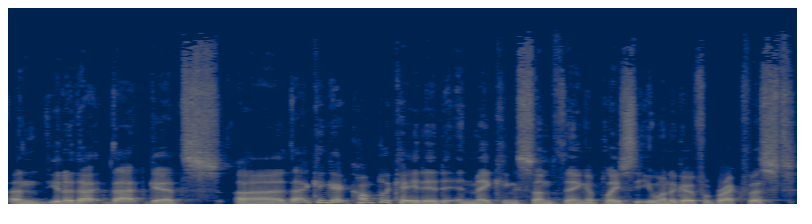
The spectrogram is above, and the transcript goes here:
and you know that that gets uh, that can get complicated in making something a place that you want to go for breakfast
